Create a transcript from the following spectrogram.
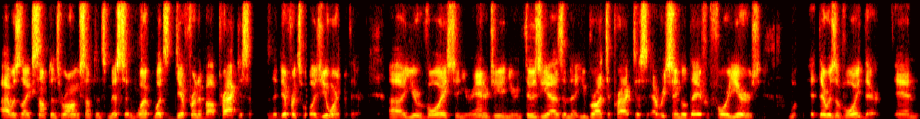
I was like, something's wrong, something's missing. What what's different about practice? And the difference was you weren't there. Uh, your voice and your energy and your enthusiasm that you brought to practice every single day for four years, there was a void there. And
